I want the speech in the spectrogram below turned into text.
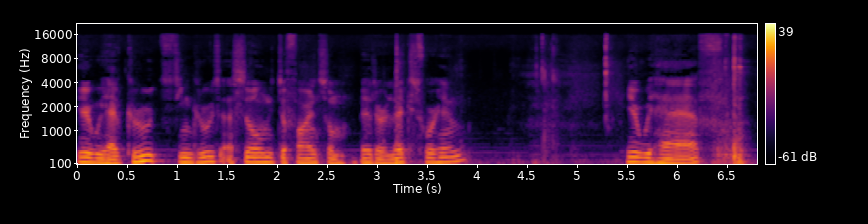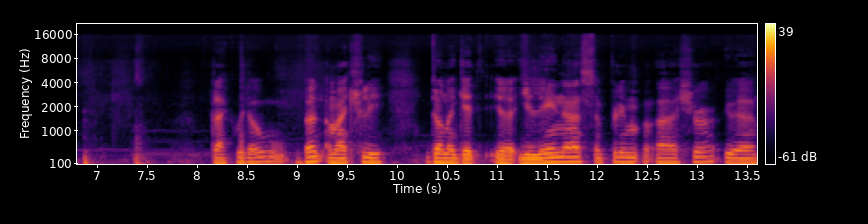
here we have Groot, Teen Groot. I still need to find some better legs for him. Here we have Black Widow, but I'm actually gonna get uh, Yelena's, I'm pretty uh, sure, uh,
